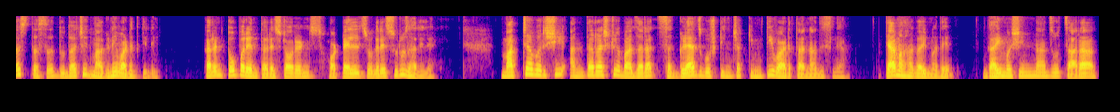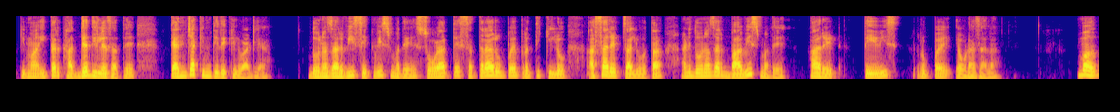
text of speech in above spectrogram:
तसतसं दुधाची मागणी वाढत गेली. कारण तोपर्यंत रेस्टॉरंट्स हॉटेल्स वगैरे सुरू झालेले. मागच्या वर्षी आंतरराष्ट्रीय बाजारात सगळ्याच गोष्टींच्या किमती वाढताना दिसल्या. त्या महागाईमध्ये गाई म्हशींना जो चारा किंवा इतर खाद्य दिले जाते त्यांच्या किमती देखील वाढल्या. दोन हजार वीस एकवीसमध्ये सोळा ते सतरा रुपये प्रति किलो असा रेट चालू होता आणि दोन हजार बावीसमध्ये हा रेट तेवीस रुपये एवढा झाला. मग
